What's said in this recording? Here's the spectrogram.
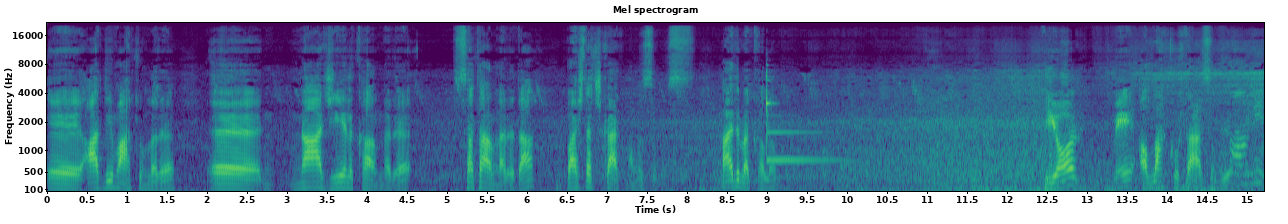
e, adli mahkumları, e, Naciyeli kanları, satanları da başta çıkartmalısınız. Hadi bakalım. Diyor ve Allah kurtarsın diyor. Amin.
